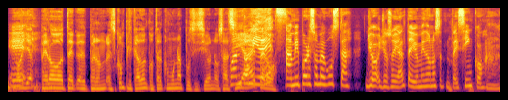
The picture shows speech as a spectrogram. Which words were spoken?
Eh, Oye, pero, te- pero es complicado encontrar como una posición. O sea, sí ¿Cuánto hay, pero. A mí por eso me gusta. Yo, yo soy alta, yo mido unos 75. Ah.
